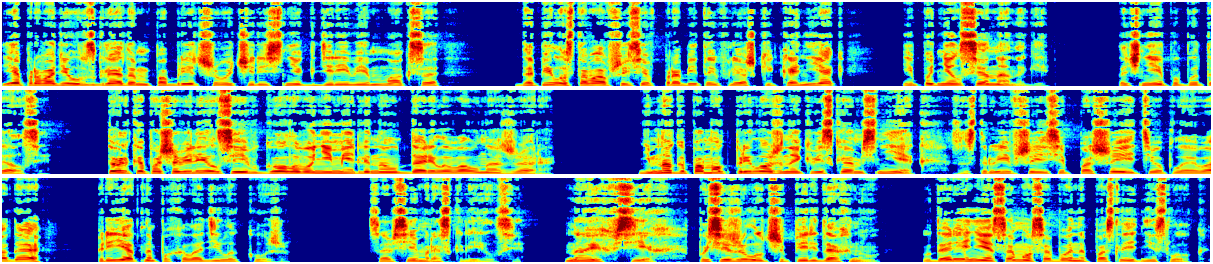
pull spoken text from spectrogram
Я проводил взглядом побредшего через снег к деревьям Макса, допил остававшийся в пробитой фляжке коньяк и поднялся на ноги. Точнее, попытался. Только пошевелился, и в голову немедленно ударила волна жара. Немного помог приложенный к вискам снег. Заструившаяся по шее теплая вода приятно похолодила кожу. Совсем расклеился. Ну их всех. Посижу лучше передохну. Ударение, само собой, на последний слог,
